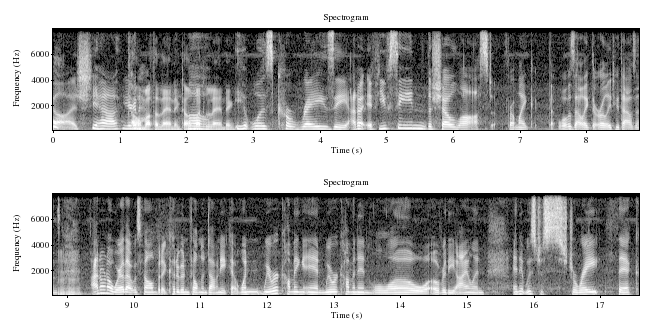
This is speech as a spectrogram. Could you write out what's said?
gosh! Yeah, you're tell gonna. them about the landing. Tell them about the Oh, landing. It was crazy. I don't. If you've seen the show Lost from like th- what was that like the early 2000s? Mm-hmm. I don't know where that was filmed, but it could have been filmed in Dominica. When we were coming in, we were coming in low over the island, and it was just straight thick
